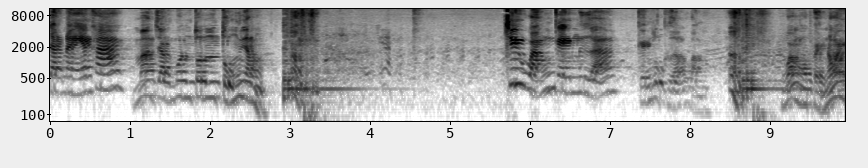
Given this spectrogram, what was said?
จากไหนอะคะ มาจากมณฑลตุงยัง ชื่อหวังแกงเหลือ แกงลูกเขือหวังหวังเอาไปน้อย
